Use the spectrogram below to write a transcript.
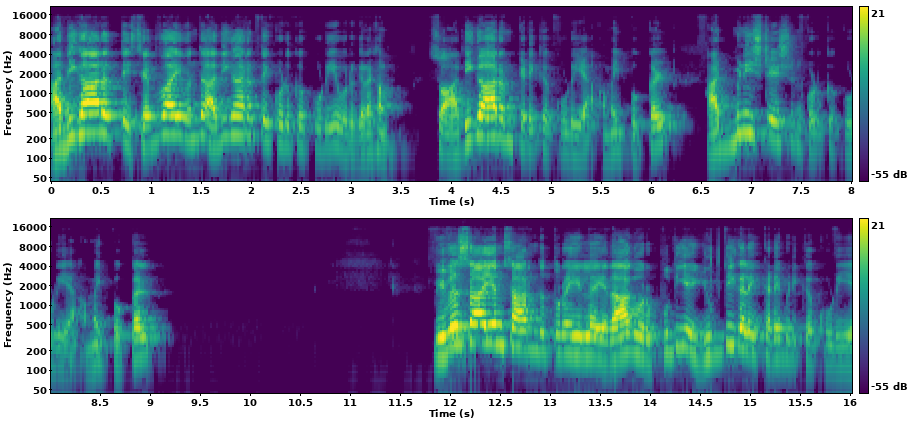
அதிகாரத்தை செவ்வாய் வந்து அதிகாரத்தை கொடுக்கக்கூடிய ஒரு கிரகம். ஸோ அதிகாரம் கிடைக்கக்கூடிய அமைப்புகள் அட்மினிஸ்ட்ரேஷன் கொடுக்கக்கூடிய அமைப்புகள். விவசாயம் சார்ந்த துறையில் ஏதாவது ஒரு புதிய யுக்திகளை கடைபிடிக்கக்கூடிய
